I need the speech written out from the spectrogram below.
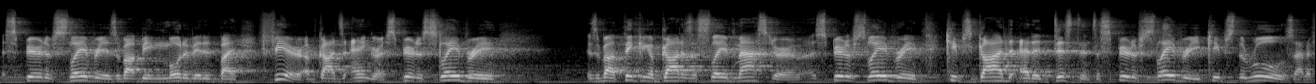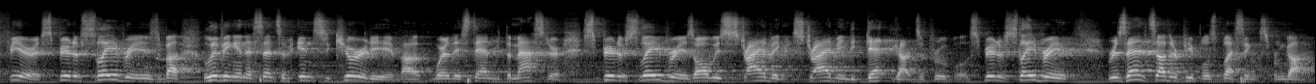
A spirit of slavery is about being motivated by fear of God's anger. A spirit of slavery is about thinking of God as a slave master. A spirit of slavery keeps God at a distance. A spirit of slavery keeps the rules out of fear. A spirit of slavery is about living in a sense of insecurity about where they stand with the master. Spirit of slavery is always striving and striving to get God's approval. A spirit of slavery resents other people's blessings from God.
